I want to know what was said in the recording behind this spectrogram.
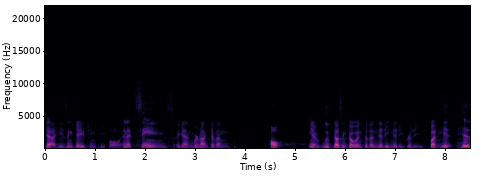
yeah, he's engaging people. And it seems, again, we're not given, all, you know, Luke doesn't go into the nitty nitty gritty, but his, his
